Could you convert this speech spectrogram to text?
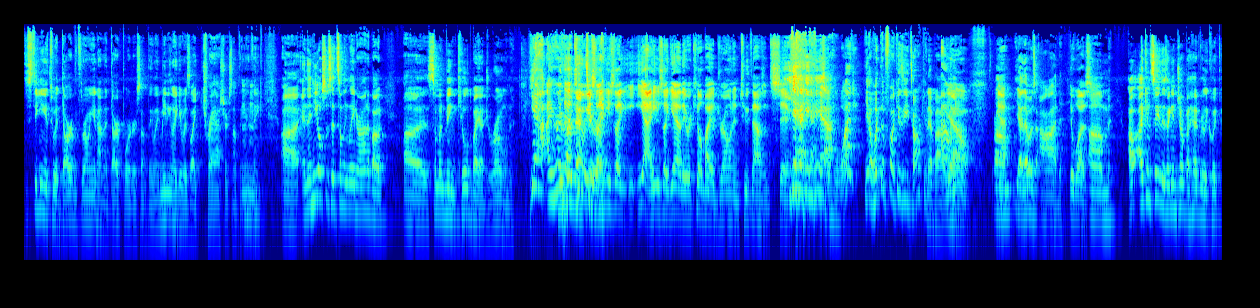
sticking it to a dart and throwing it on a dartboard or something. Like, meaning like it was like trash or something. Mm-hmm. I think. Uh, and then he also said something later on about uh, someone being killed by a drone. yeah, I heard that heard that too. too, he's right? like he's like yeah, he's like yeah, they were killed by a drone in 2006. Yeah, yeah, yeah. like, what? Yeah, what the fuck is he talking about? I don't yeah. know. Um, yeah. that was odd. It was. Um, I, I can say this. I can jump ahead really quick.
